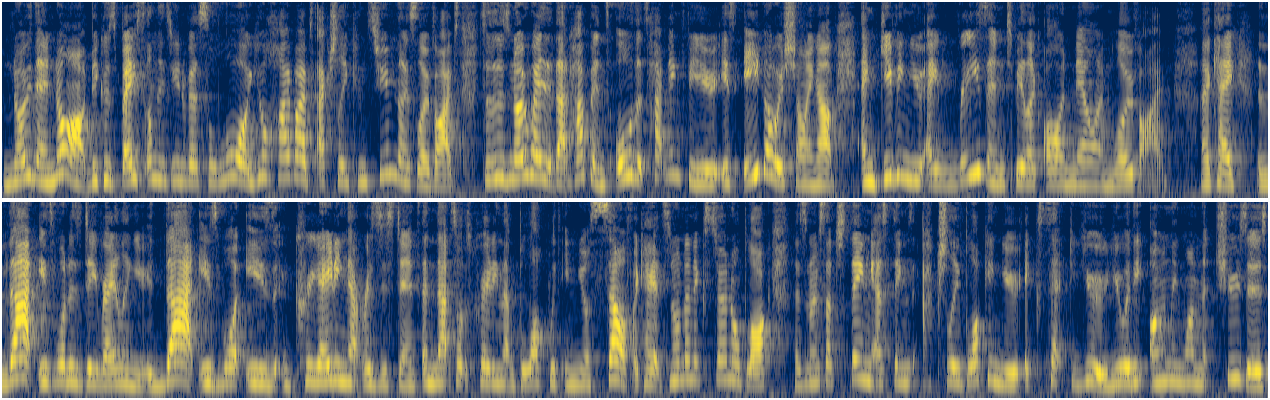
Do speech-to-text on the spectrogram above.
no, they're not, because based on this universal law, your high vibes actually consume those low vibes. So there's no way that that happens. All that's happening for you is ego is showing up and giving you a reason to be like, oh, now I'm low vibe. Okay. That is what is derailing you. That is what is creating that resistance resistance and that's what's creating that block within yourself okay? It's not an external block. There's no such thing as things actually blocking you except you. You are the only one that chooses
